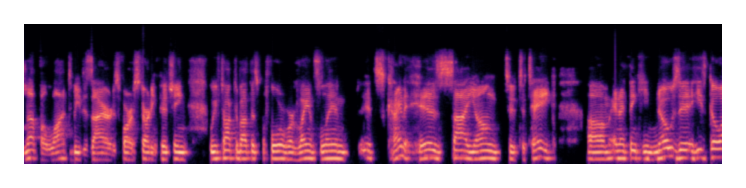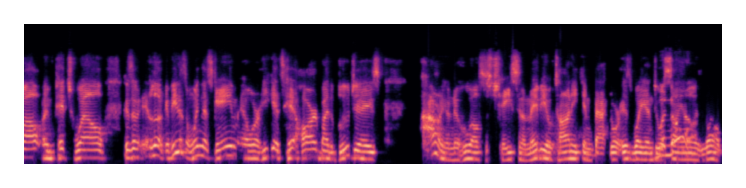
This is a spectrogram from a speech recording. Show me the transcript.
left a lot to be desired as far as starting pitching. We've talked about this before, where Lance Lynn, it's kind of his Cy Young to to take, um, and I think he knows it. He's go out and pitch well because look, if he doesn't win this game or he gets hit hard by the Blue Jays. I don't even know who else is chasing him. Maybe Ohtani can backdoor his way into a Cy Young as well.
